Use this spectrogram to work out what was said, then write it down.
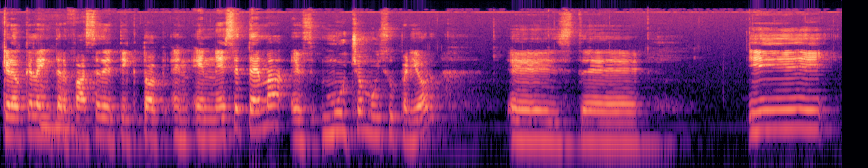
Creo que la interfase de TikTok en, en, ese tema es mucho, muy superior. Este. Y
